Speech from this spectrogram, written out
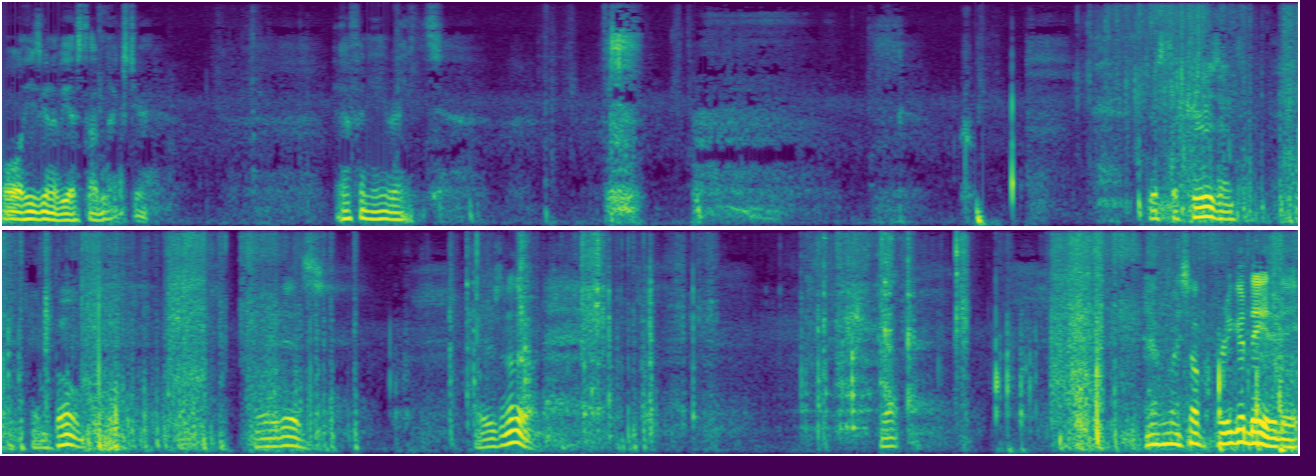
Oh, he's gonna be a stud next year. F and E rates. Just a cruising, and boom, there it is. There's another one. Yeah. Having myself a pretty good day today.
